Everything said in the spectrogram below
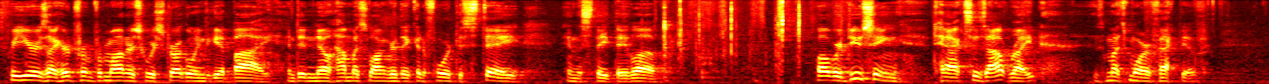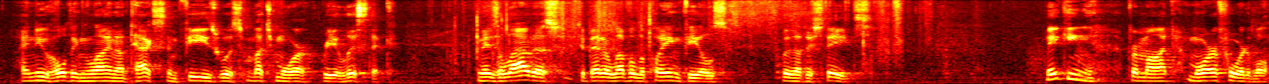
For years, I heard from Vermonters who were struggling to get by and didn't know how much longer they could afford to stay in the state they loved. While reducing taxes outright is much more effective, I knew holding the line on taxes and fees was much more realistic and has allowed us to better level the playing fields with other states. Making Vermont more affordable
